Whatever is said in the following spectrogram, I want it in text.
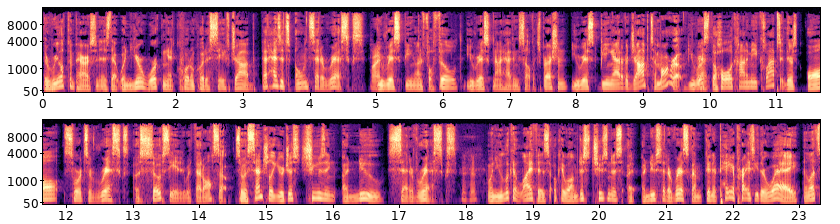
The real comparison is that when you're working at quote unquote a safe job, that has its own set of risks. Right. You risk being unfulfilled. You risk not having self expression. You risk being out of a job tomorrow. You risk the whole economy collapsing. There's all sorts of risks associated with that also. So essentially, you're just choosing a new set of risks. Mm-hmm. When you look at life as, okay, well, I'm just choosing this, a, a new set of risks. I'm going to pay a price either way. Then let's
